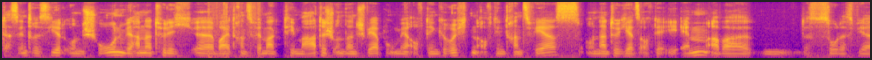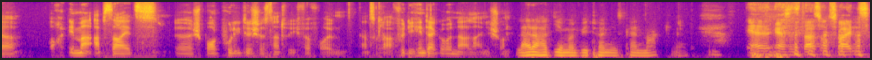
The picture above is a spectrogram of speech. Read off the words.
das interessiert uns schon. Wir haben natürlich äh, bei Transfermarkt thematisch unseren Schwerpunkt mehr auf den Gerüchten, auf den Transfers und natürlich jetzt auf der EM, aber mh, das ist so, dass wir auch immer abseits äh, Sportpolitisches natürlich verfolgen. Ganz klar, für die Hintergründe alleine schon. Leider hat jemand wie Tönnies keinen Marktwert. Er- Erstens das und zweitens,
